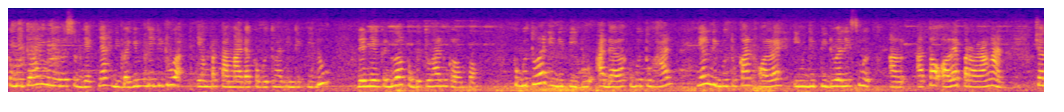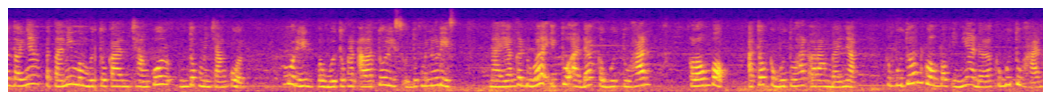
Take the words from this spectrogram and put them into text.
Kebutuhan menurut subjeknya dibagi menjadi dua. Yang pertama ada kebutuhan individu dan yang kedua kebutuhan kelompok. Kebutuhan individu adalah kebutuhan yang dibutuhkan oleh individualisme atau oleh perorangan. Contohnya, petani membutuhkan cangkul untuk mencangkul. Murid membutuhkan alat tulis untuk menulis. Nah, yang kedua itu ada kebutuhan kelompok atau kebutuhan orang banyak. Kebutuhan kelompok ini adalah kebutuhan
